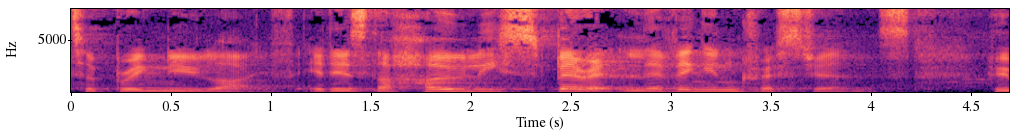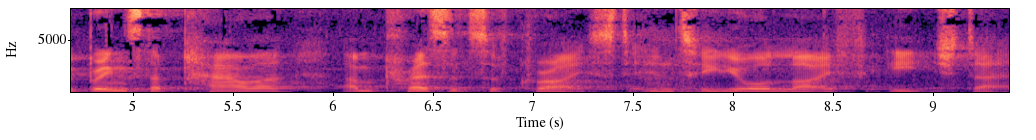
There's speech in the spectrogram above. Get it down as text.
to bring new life. It is the Holy Spirit living in Christians who brings the power and presence of Christ into your life each day.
